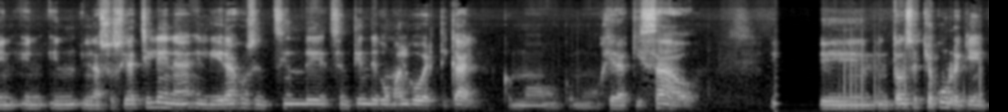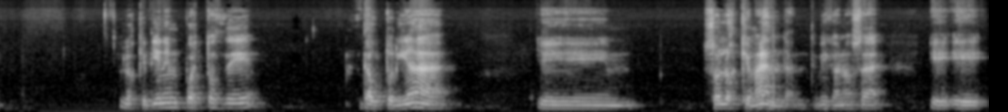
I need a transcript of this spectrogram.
En, la sociedad chilena el liderazgo se entiende, como algo vertical, como, jerarquizado. Eh, entonces, ¿qué ocurre? Que los que tienen puestos de autoridad eh, son los que mandan. O sea, eh,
